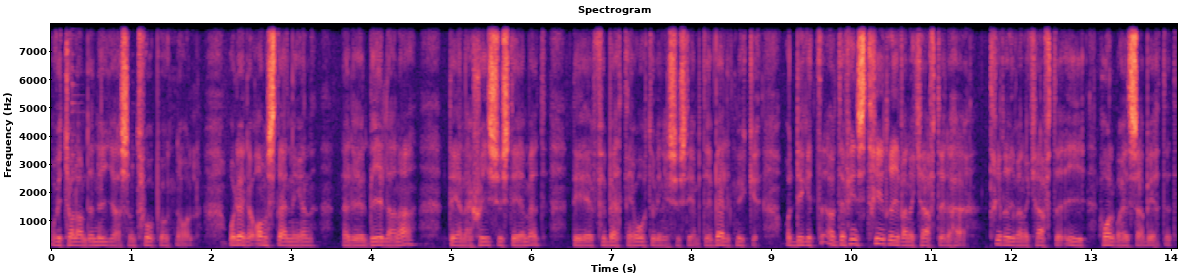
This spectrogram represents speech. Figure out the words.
och vi talar om det nya som 2.0. Och då är det omställningen när det gäller bilarna, det är energisystemet, det är förbättringar av återvinningssystemet. Det är väldigt mycket. Och det finns tre drivande krafter i det här. Tre drivande krafter i hållbarhetsarbetet.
